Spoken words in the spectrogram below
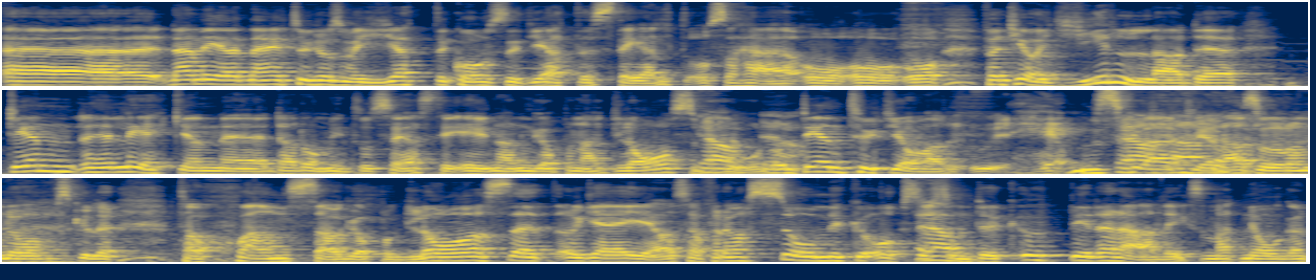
Eh, nej, men jag, nej, jag tycker det var jättekonstigt, jättestelt och så här. Och, och, och, för att jag gillade den eh, leken eh, där de introduceras till, är ju när de går på den här glasbron. Ja, ja. Och den tyckte jag var hemsk Ja, verkligen. Alltså de då skulle ta chanser och gå på glaset och grejer. Och så, för det var så mycket också som dök upp i det där, liksom att någon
